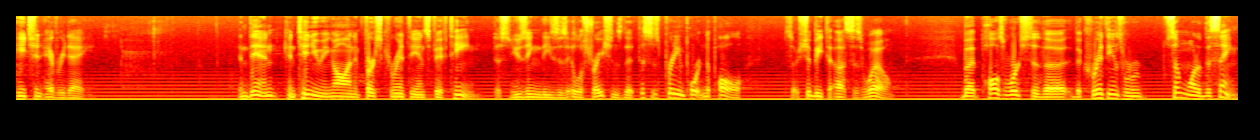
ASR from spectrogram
each and every day. And then continuing on in 1 Corinthians 15, just using these as illustrations that this is pretty important to Paul, so it should be to us as well. But Paul's words to the, the Corinthians were somewhat of the same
